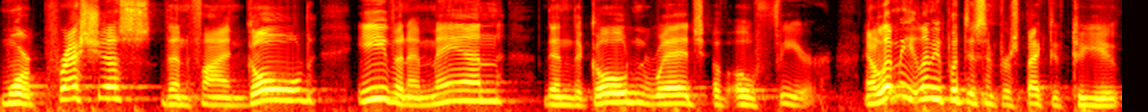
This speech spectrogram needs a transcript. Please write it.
more precious than fine gold, even a man than the golden wedge of Ophir. Now, let me, let me put this in perspective to you.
